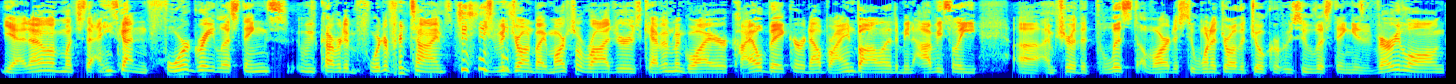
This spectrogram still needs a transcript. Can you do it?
Yeah, I don't have much. To, he's gotten four great listings. We've covered him four different times. He's been drawn by Marshall Rogers, Kevin Maguire, Kyle Baker, now Brian Bolland. I mean, obviously, uh, I'm sure that the list of artists who want to draw the Joker Who's Who listing is very long.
